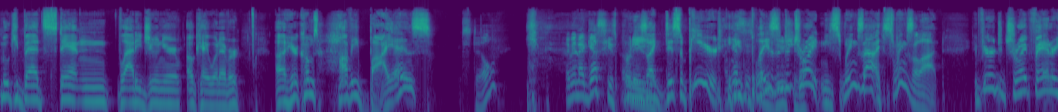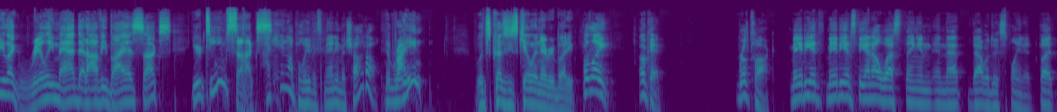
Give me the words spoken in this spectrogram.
Mookie Betts, Stanton, Vladdy Jr. Okay, whatever. Uh, here comes Javi Baez. Still? I mean, I guess he's I mean, pretty. he's like disappeared. He plays in. Detroit and he swings out. He swings a lot. If you're a Detroit fan, are you like really mad that Javi Baez sucks? Your team sucks. I cannot believe it's Manny Machado. right? Well, it's because he's killing everybody. But like, okay, real talk. Maybe it's maybe it's the NL West thing, and, and that that would explain it. But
